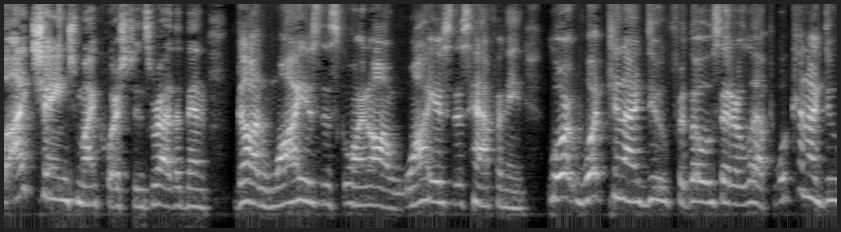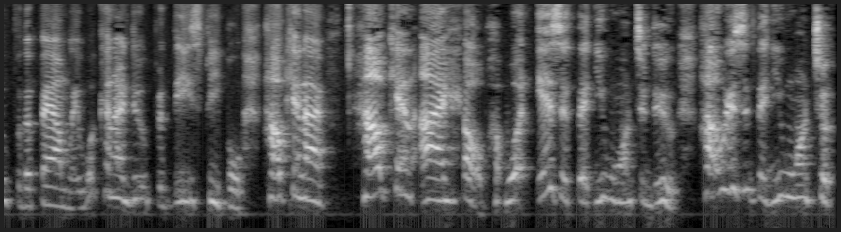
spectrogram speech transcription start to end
Well, I change my questions rather than, God, why is this going on? Why is this happening? Lord, what can I do for those that are left? What can I do for the family? What can I do for these people? How can I how can I help? What is it that you want to do? How is it that you want to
